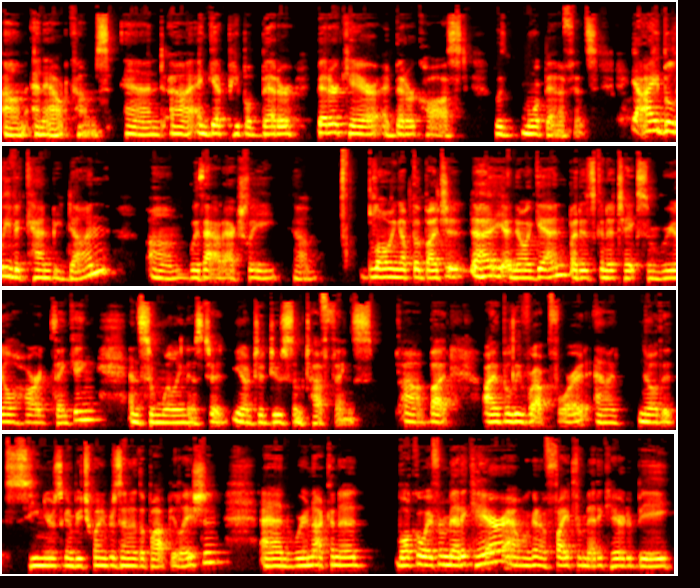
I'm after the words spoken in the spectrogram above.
um, and outcomes and uh, and get people better better care at better cost with more benefits. Yeah, I believe it can be done um, without actually uh, blowing up the budget. Uh, you know, again, but it's going to take some real hard thinking and some willingness to you know to do some tough things. Uh, but I believe we're up for it, and I know that seniors are going to be twenty percent of the population, and we're not going to walk away from Medicare, and we're going to fight for Medicare to be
